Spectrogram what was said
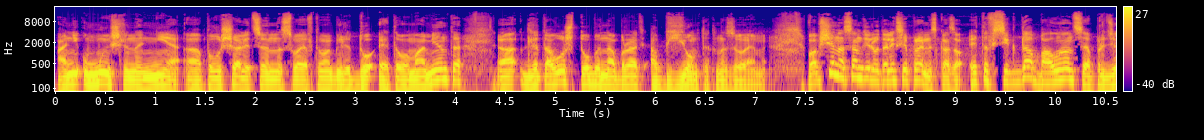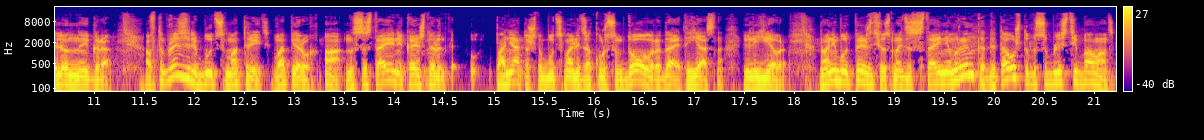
Они умышленно не а, повышали цены на свои автомобили до этого момента а, для того, чтобы набрать объем так называемый. Вообще, на самом деле, вот Алексей правильно сказал, это всегда баланс и определенная игра. Автопроизводители будут смотреть, во-первых, а, на состояние, конечно, рынка. Понятно, что будут смотреть за курсом доллара, да, это ясно, или евро. Но они будут прежде всего смотреть за состоянием состоянием рынка для того, чтобы соблюсти баланс.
